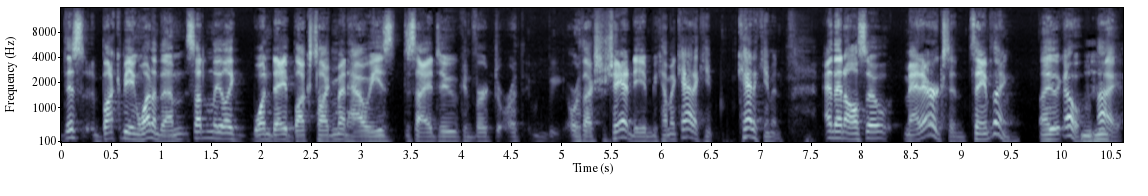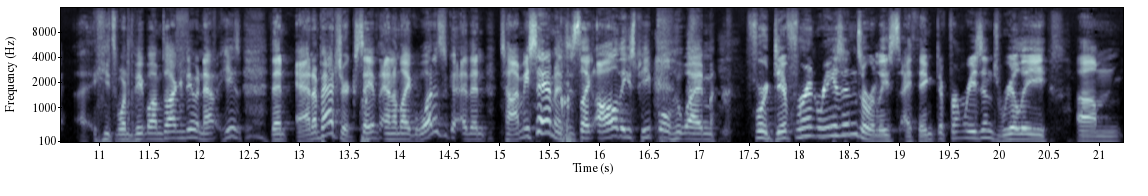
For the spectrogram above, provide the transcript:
this Buck being one of them. Suddenly, like one day, Buck's talking about how he's decided to convert to Orth- Orthodox Christianity and become a catechu- catechumen, and then also Matt Erickson, same thing. He's like, oh, Mhm. hi, uh, he's one of the people I'm talking to, and now he's then Adam Patrick, same, and I'm like, what is? And then Tommy Salmons. It's like all these people who I'm for different reasons, or at least I think different reasons, really um,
